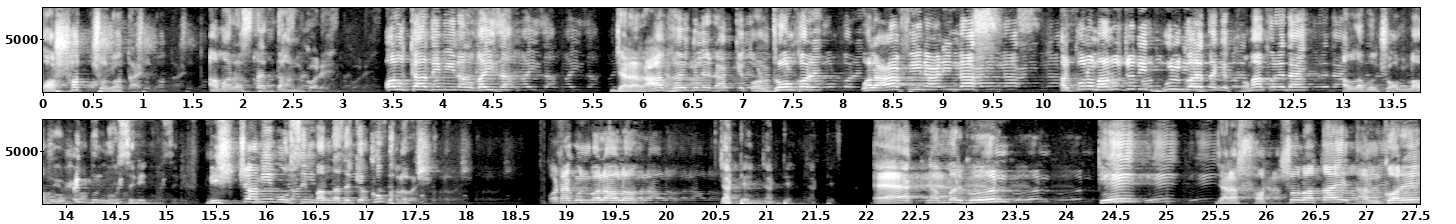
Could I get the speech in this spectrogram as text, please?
অসচ্ছলতায় আমার রাস্তায় দান করে। গাইজা। যারা রাগ হয়ে গেলে রাগকে কন্ট্রোল করে নাস। আর কোন মানুষ যদি ভুল করে, তাকে ক্ষমা করে দেয়। আল্লাহ বলছে, আল্লাহু ইউহিব্বুল নিশ্চয় আমি মুহসিন বান্দাদেরকে খুব ভালোবাসি। কটা গুণ বলা হলো? চারটে। এক নম্বর গুণ কে? যারা সচ্ছলতায় দান করে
